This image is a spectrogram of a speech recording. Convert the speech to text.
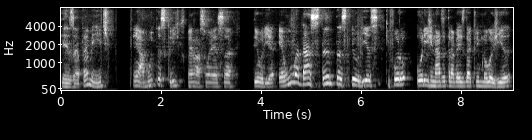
Exatamente. É, há muitas críticas com relação a essa teoria. É uma das tantas teorias que foram originadas através da criminologia,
